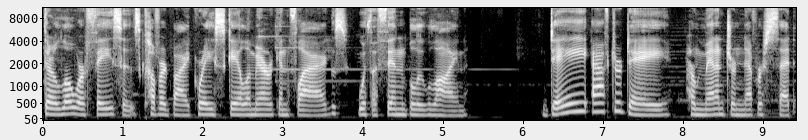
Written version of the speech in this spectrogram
their lower faces covered by grayscale American flags with a thin blue line. Day after day, her manager never said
